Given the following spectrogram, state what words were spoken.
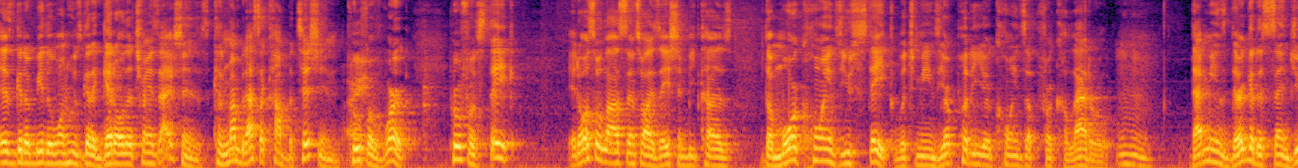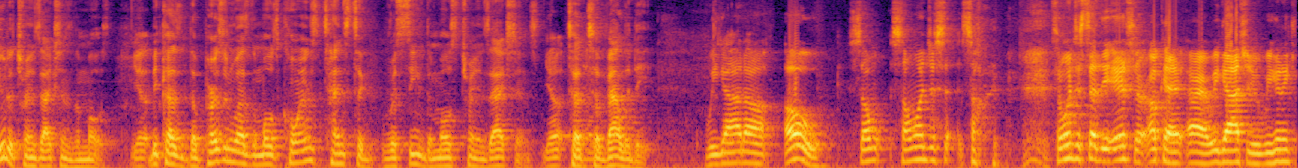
is gonna be the one who's gonna get all the transactions. Because remember, that's a competition. Proof right. of work, proof of stake. It also allows centralization because the more coins you stake, which means you're putting your coins up for collateral, mm-hmm that means they're going to send you the transactions the most. Yep. Because the person who has the most coins tends to receive the most transactions yep. to, yep. to validate. We got uh oh some someone just so, someone just said the answer. Okay, all right, we got you. We're gonna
